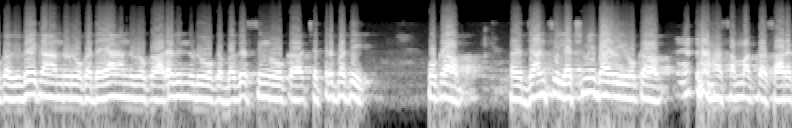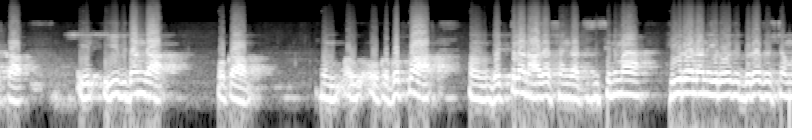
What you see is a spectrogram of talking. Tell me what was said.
ఒక వివేకానందుడు ఒక దయానందుడు ఒక అరవిందుడు ఒక భగత్ సింగ్ ఒక ఛత్రపతి ఒక ఝాన్సీ లక్ష్మీబాయి ఒక సమ్మక్క సారక్క ఈ- ఈ విధంగా ఒక ఒక గొప్ప వ్యక్తులను ఆదర్శంగా సినిమా హీరోలను ఈరోజు దురదృష్టం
